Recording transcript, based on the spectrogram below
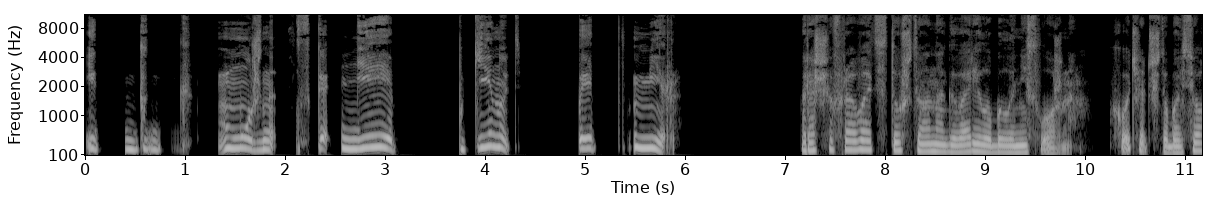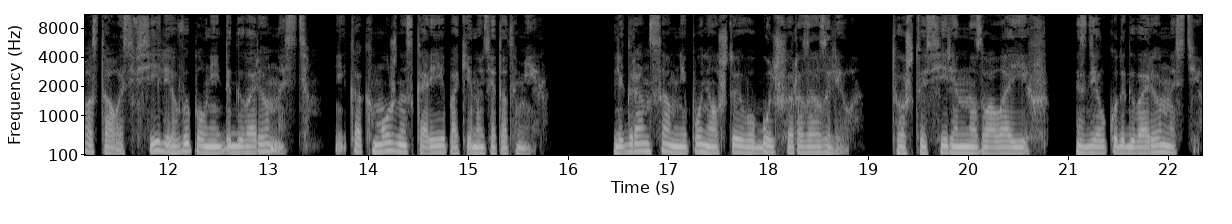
и как можно скорее покинуть этот мир». Расшифровать то, что она говорила, было несложно. Хочет, чтобы все осталось в силе, выполнить договоренность и как можно скорее покинуть этот мир. Легран сам не понял, что его больше разозлило. То, что Сирен назвала их сделку договоренностью,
